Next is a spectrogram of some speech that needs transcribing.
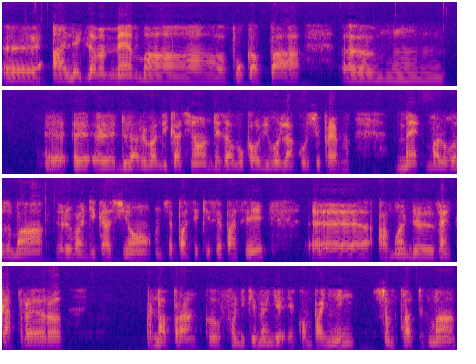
à l'examen même, pourquoi pas, euh, euh, euh, de la revendication des avocats au niveau de la Cour suprême. Mais malheureusement, revendication, on ne sait pas ce qui s'est passé. Euh, à moins de 24 heures, on apprend que Fonike Menge et compagnie sont pratiquement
